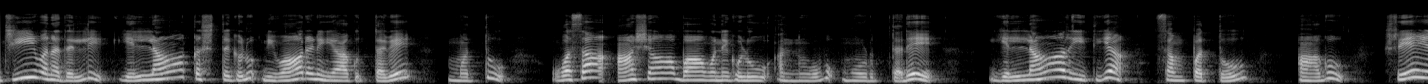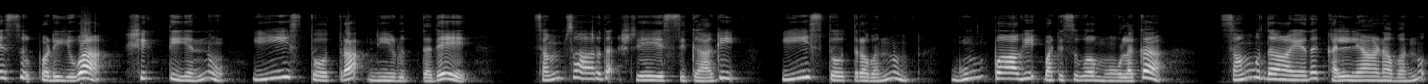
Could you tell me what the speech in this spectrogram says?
ಜೀವನದಲ್ಲಿ ಎಲ್ಲ ಕಷ್ಟಗಳು ನಿವಾರಣೆಯಾಗುತ್ತವೆ ಮತ್ತು ಹೊಸ ಆಶಾಭಾವನೆಗಳು ಅನ್ನುವು ಮೂಡುತ್ತದೆ. ಎಲ್ಲ ರೀತಿಯ ಸಂಪತ್ತು ಹಾಗೂ ಶ್ರೇಯಸ್ಸು ಪಡೆಯುವ ಶಕ್ತಿಯನ್ನು ಈ ಸ್ತೋತ್ರ ನೀಡುತ್ತದೆ. ಸಂಸಾರದ ಶ್ರೇಯಸ್ಸಿಗಾಗಿ ಈ ಸ್ತೋತ್ರವನ್ನು ಗುಂಪಾಗಿ ಪಠಿಸುವ ಮೂಲಕ ಸಮುದಾಯದ ಕಲ್ಯಾಣವನ್ನು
